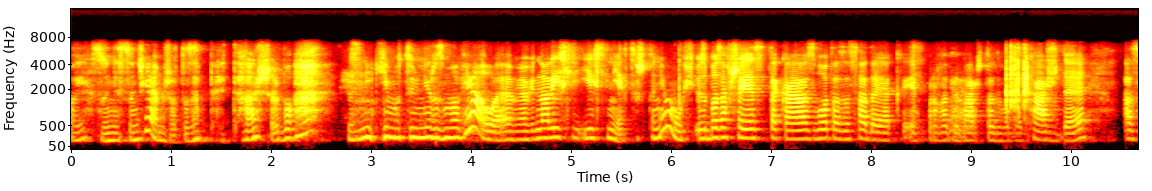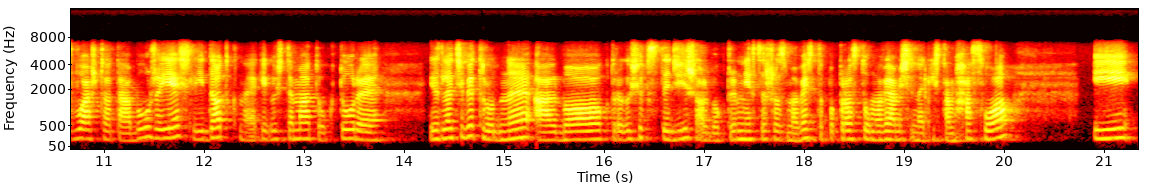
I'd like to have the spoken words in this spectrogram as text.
o Jezu, nie sądziłem, że o to zapytasz, albo z nikim o tym nie rozmawiałem. Ja mówię, no ale jeśli, jeśli nie chcesz, to nie musisz, bo zawsze jest taka złota zasada, jak, jak prowadzę warsztat w ogóle każdy, a zwłaszcza tabu, że jeśli dotknę jakiegoś tematu, który jest dla ciebie trudny, albo którego się wstydzisz, albo o którym nie chcesz rozmawiać, to po prostu umawiamy się na jakieś tam hasło i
